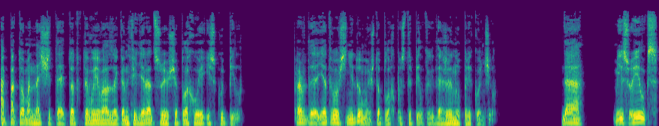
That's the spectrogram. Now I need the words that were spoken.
А потом она считает, тот, кто воевал за конфедерацию, все плохое искупил. Правда, я-то вовсе не думаю, что плохо поступил, когда жену прикончил. Да, мисс Уилкс,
